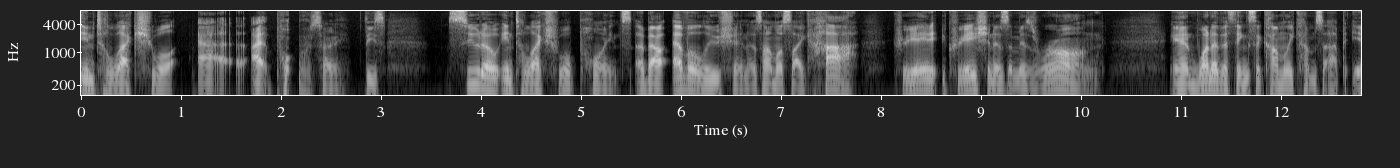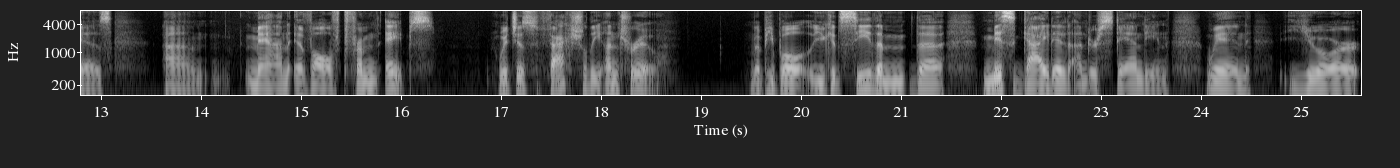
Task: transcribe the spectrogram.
intellectual, uh, I, sorry, these pseudo intellectual points about evolution as almost like, ha, creationism is wrong. And one of the things that commonly comes up is um, man evolved from apes, which is factually untrue. But people, you could see the the misguided understanding when you're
